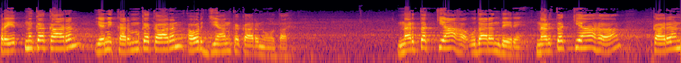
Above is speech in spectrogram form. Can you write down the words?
प्रयत्न का कारण यानी कर्म का कारण और ज्ञान का कारण होता है। नर्तक्या उदाहरण दे रहे हैं। नर्तक्या करण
